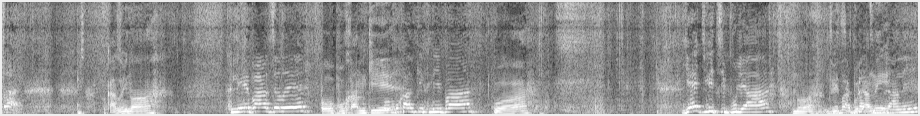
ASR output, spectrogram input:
Так, Показуй на хліба взяли, полбуханки. буханки хліба. О, Є дві цибуля. ну, дві два- два цибуляни.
